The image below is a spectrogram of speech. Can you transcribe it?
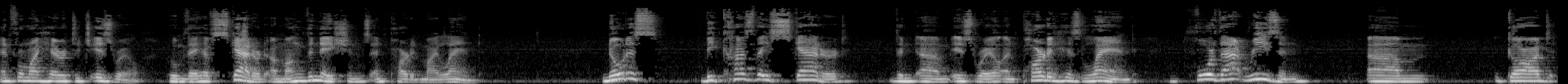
and for my heritage Israel, whom they have scattered among the nations and parted my land. Notice, because they scattered the, um, Israel and parted his land, for that reason, um, God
